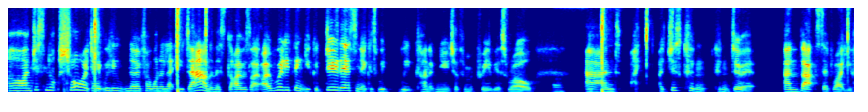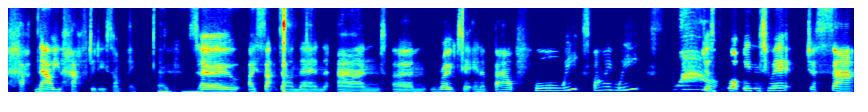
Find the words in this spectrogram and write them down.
oh i'm just not sure i don't really know if i want to let you down and this guy was like i really think you could do this you know because we we kind of knew each other from a previous role yeah. and I, I just couldn't couldn't do it and that said right you have now you have to do something okay. so i sat down then and um, wrote it in about four weeks five weeks. Wow. just got into it just sat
